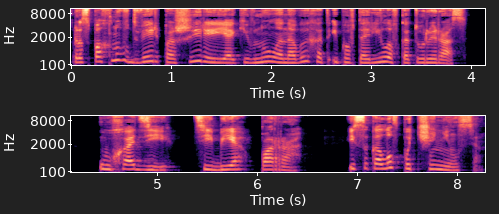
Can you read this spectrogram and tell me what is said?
Распахнув дверь пошире, я кивнула на выход и повторила в который раз. «Уходи, тебе пора». И Соколов подчинился.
